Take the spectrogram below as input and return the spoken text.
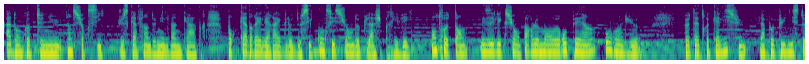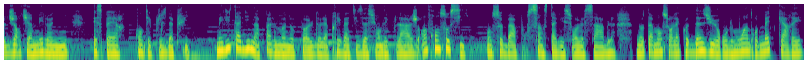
a donc obtenu un sursis jusqu'à fin 2024 pour cadrer les règles de ses concessions de plages privées. Entre-temps, les élections au Parlement européen auront lieu. Peut-être qu'à l'issue, la populiste Giorgia Meloni espère compter plus d'appui. Mais l'Italie n'a pas le monopole de la privatisation des plages. En France aussi, on se bat pour s'installer sur le sable, notamment sur la côte d'Azur où le moindre mètre carré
